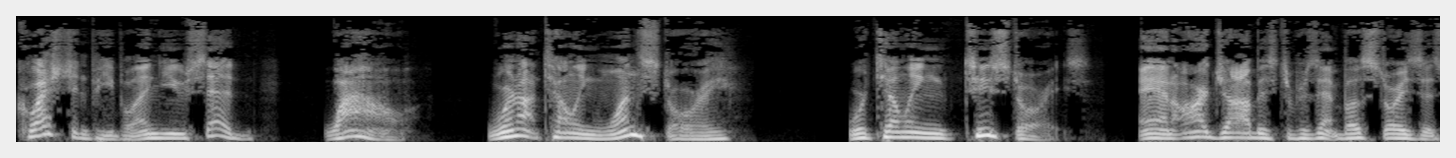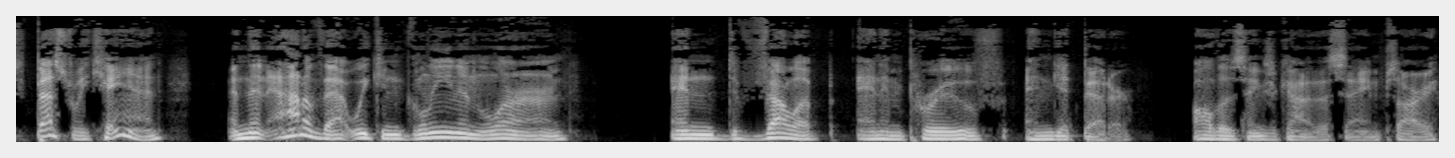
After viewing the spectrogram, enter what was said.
questioned people and you said, wow, we're not telling one story, we're telling two stories. And our job is to present both stories as best we can And then out of that, we can glean and learn and develop and improve and get better. All those things are kind of the same. Sorry.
